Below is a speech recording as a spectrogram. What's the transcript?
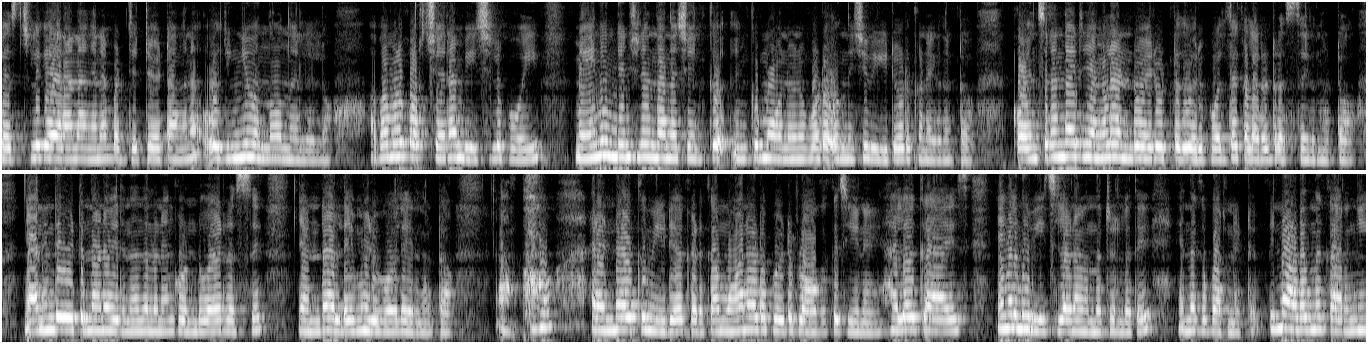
ഫെസ്റ്റിൽ കയറാൻ അങ്ങനെ ബഡ്ജറ്റായിട്ട് അങ്ങനെ ഒതുങ്ങി വന്നൊന്നുമില്ലല്ലോ. അപ്പോൾ നമ്മൾ കുറച്ചു നേരം ബീച്ചിൽ പോയി. മെയിൻ ഇന്റൻഷൻ എന്താണെന്ന് വെച്ചാൽ എനിക്ക് എനിക്ക് മോനോനും കൂടെ ഒന്നിച്ച് വീഡിയോ എടുക്കണമായിരുന്നു കേട്ടോ കോയിൻസിഡന്റ് ആയിട്ട് ഞങ്ങൾ രണ്ടുപേരും ഇട്ടത് ഒരുപോലത്തെ കളർ ഡ്രസ്സായിരുന്നു കേട്ടോ ഞാൻ എന്റെ വീട്ടിൽ നിന്നാണ് വരുന്നതെന്നുള്ളത് ഞാൻ കൊണ്ടുപോയ ഡ്രസ്സ് രണ്ടാളുടെയും ഒരുപോലെ ആയിരുന്നു കേട്ടോ അപ്പോൾ രണ്ടാൾക്കും വീഡിയോ ഒക്കെ എടുക്കാം. മോനവിടെ പോയിട്ട് വ്ളോഗൊക്കെ ചെയ്യണേ. ഹലോ ഗായ്സ് ഞങ്ങളിന്ന് ബീച്ചിലാണ് വന്നിട്ടുള്ളത് എന്നൊക്കെ പറഞ്ഞിട്ട്. പിന്നെ അവിടെ നിന്ന് കറങ്ങി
